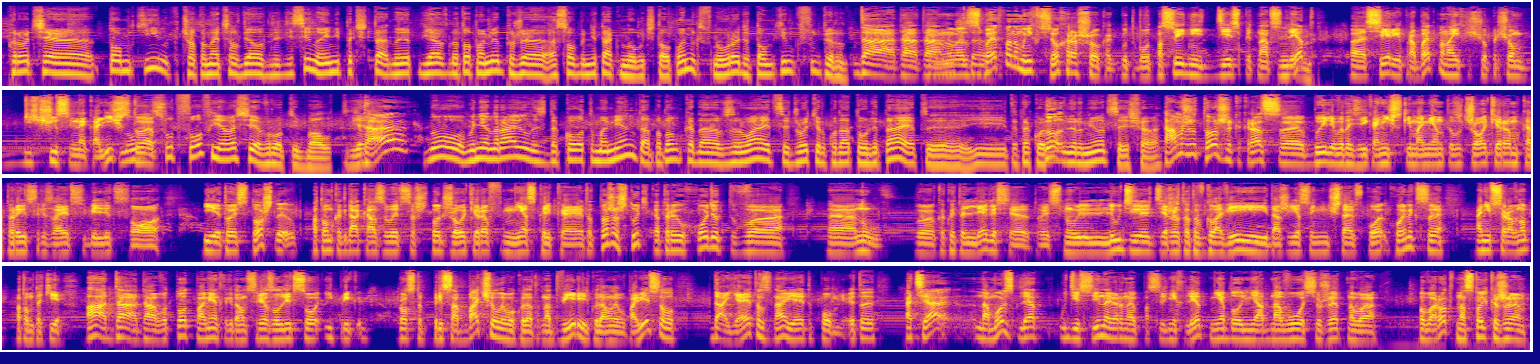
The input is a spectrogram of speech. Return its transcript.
короче, Том Кинг что-то начал делать для DC, но я не почитал, но я, я на тот момент уже особо не так много читал комиксов, но вроде Том Кинг супер Да, да, да. Но что- с Бэтменом у них все хорошо, как будто бы вот последние 10-15 Мгм. лет серии про Бэтмена, их еще причем бесчисленное количество. Ну, судцов я вообще в рот ебал. Я- Да? Ну, мне нравилось до какого-то момента, а потом, когда взрывается, Джокер куда-то улетает, э, и ты такой, ну, Ну, вернется еще. Там же тоже как раз э, были вот эти иконические моменты с Джокером, который срезает себе лицо. И то есть то, что потом, когда оказывается, что Джокеров несколько, это тоже штуки, которые уходят в, э, ну, в какой-то легаси. То есть, ну, люди держат это в голове, и даже если не читают комиксы, они все равно потом такие, а, да, да, вот тот момент, когда он срезал лицо и при- просто присобачил его куда-то на дверь или куда он его повесил, да, я это знаю, я это помню. Это, хотя, на мой взгляд, у DC, наверное, последних лет не было ни одного сюжетного поворота настолько же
